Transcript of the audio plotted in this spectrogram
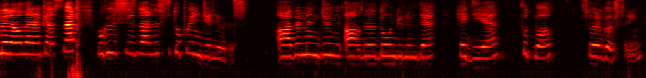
Hepinize merhabalar arkadaşlar. Bugün sizlerle su topu inceliyoruz. Abimin dün aldığı doğum günümde hediye futbol. Şöyle göstereyim.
